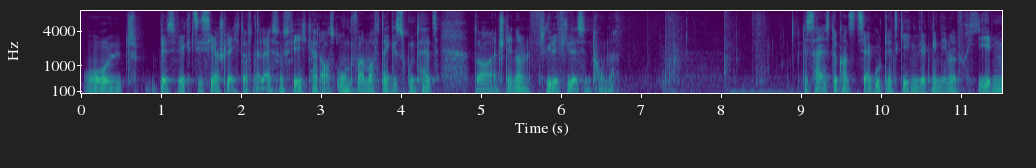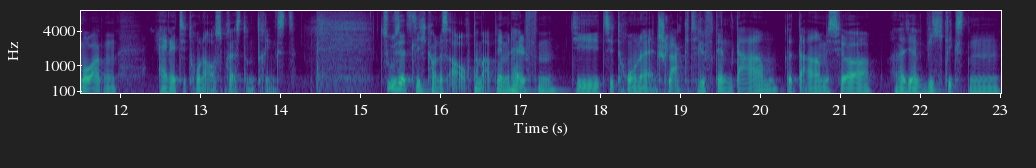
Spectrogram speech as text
Und das wirkt sich sehr schlecht auf deine Leistungsfähigkeit aus und vor allem auf deine Gesundheit. Da entstehen dann viele, viele Symptome. Das heißt, du kannst sehr gut entgegenwirken, indem du einfach jeden Morgen eine Zitrone auspresst und trinkst. Zusätzlich kann es auch beim Abnehmen helfen. Die Zitrone entschlackt, hilft dem Darm. Der Darm ist ja einer der wichtigsten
